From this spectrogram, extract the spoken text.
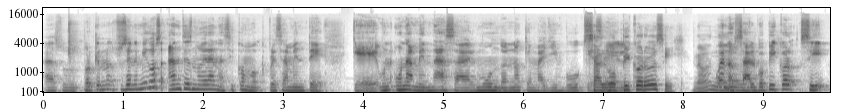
a sus porque no- sus enemigos antes no eran así como precisamente que un- una amenaza al mundo, ¿no? Que Majin Buu, que Salvo el- Picoro, sí. ¿no? No, Bueno, no. salvo Piccolo, sí,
